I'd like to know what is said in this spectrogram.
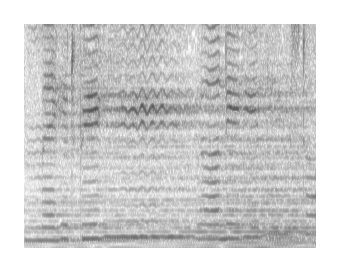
May it be an evening star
